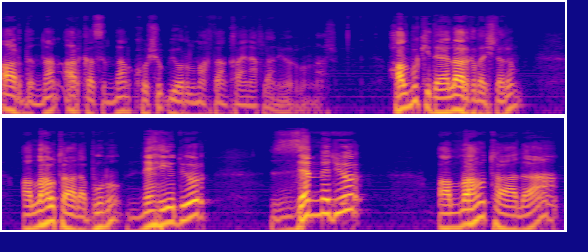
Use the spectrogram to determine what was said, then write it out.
ardından, arkasından koşup yorulmaktan kaynaklanıyor bunlar. Halbuki değerli arkadaşlarım, Allahu Teala bunu nehyediyor, zemmediyor. Allahu Teala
